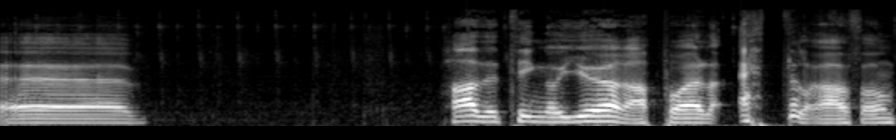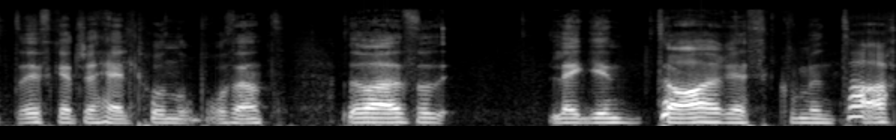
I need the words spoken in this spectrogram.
eh, Hadde ting å gjøre på, eller et eller annet sånt. Jeg skal ikke helt 100% Det var en sånn legendarisk kommentar.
